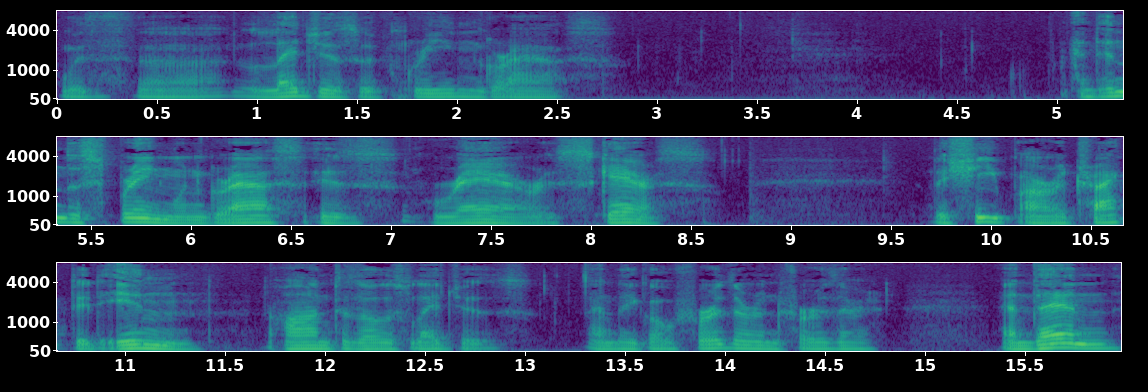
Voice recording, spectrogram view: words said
with uh, ledges of green grass. And in the spring, when grass is rare, is scarce, the sheep are attracted in onto those ledges, and they go further and further, and then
